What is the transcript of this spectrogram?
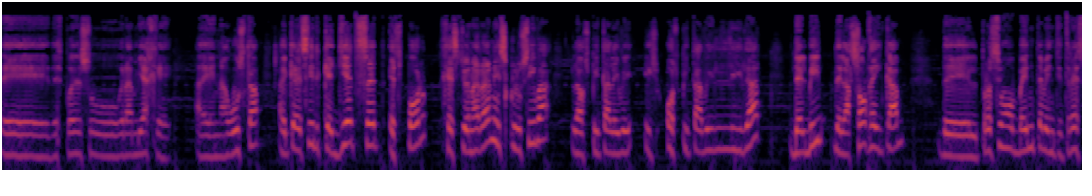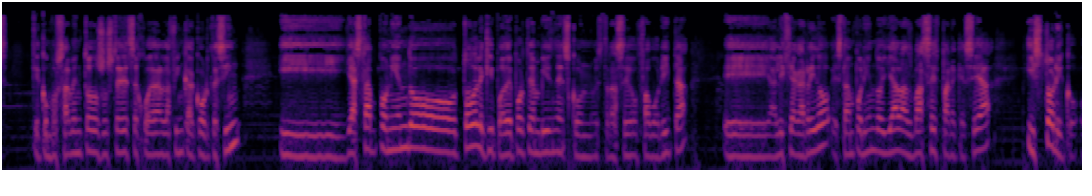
eh, después de su gran viaje en Augusta, hay que decir que Jet Set Sport gestionará en exclusiva la hospitalidad del VIP de la Solheim Camp del próximo 2023, que como saben todos ustedes se juega en la finca Cortesín y ya están poniendo todo el equipo de Deporte and Business con nuestra SEO favorita, eh, Alicia Garrido, están poniendo ya las bases para que sea histórico.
